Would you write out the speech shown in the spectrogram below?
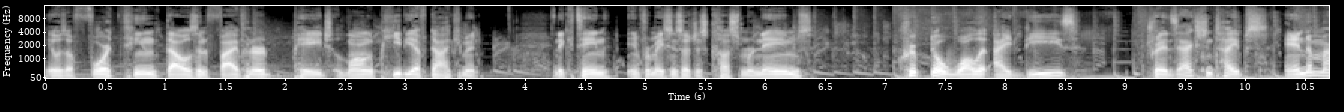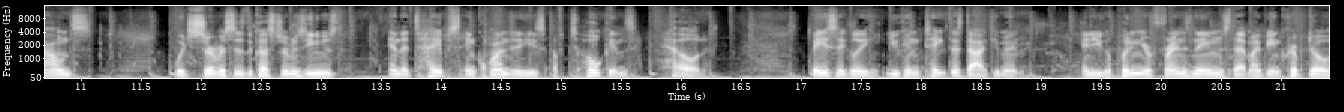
It was a 14,500 page long PDF document, and it contained information such as customer names, crypto wallet IDs, transaction types and amounts, which services the customers used, and the types and quantities of tokens held. Basically, you can take this document and you can put in your friends' names that might be in crypto,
